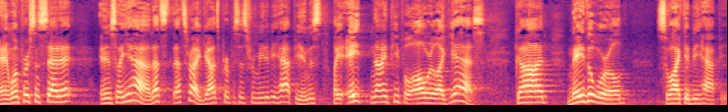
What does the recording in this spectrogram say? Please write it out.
And one person said it, and it's like, yeah, that's, that's right. God's purpose is for me to be happy. And this, like, eight, nine people all were like, yes, God made the world so I could be happy.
